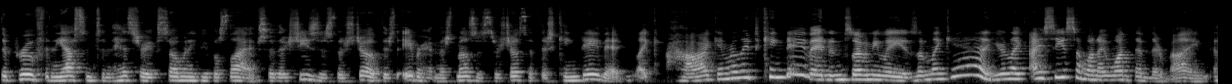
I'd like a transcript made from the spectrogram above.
the proof and the essence and the history of so many people's lives. So there's Jesus, there's Job, there's Abraham, there's Moses, there's Joseph, there's King David. Like how I can relate to King David in so many ways. I'm like, yeah, you're like, I see someone, I want them, they're mine.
